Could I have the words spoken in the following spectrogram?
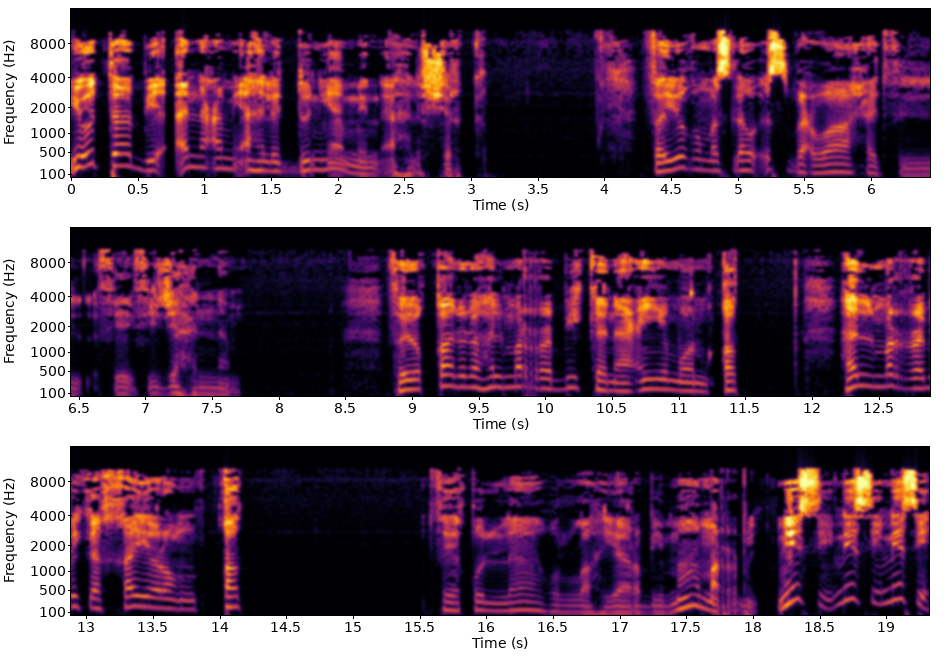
يؤتى بأنعم أهل الدنيا من أهل الشرك. فيغمس له إصبع واحد في, في, في جهنم. فيقال له هل مر بك نعيم قط؟ هل مر بك خير قط؟ فيقول لا والله يا ربي ما مر بي. نسي نسي نسي.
